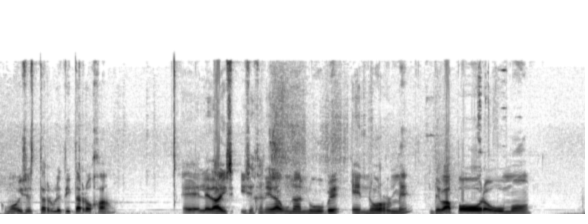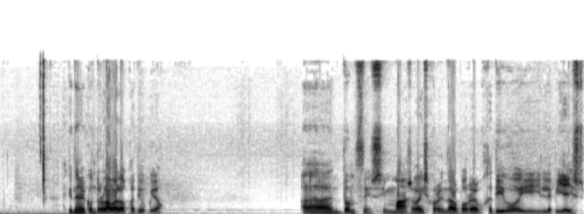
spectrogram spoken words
Como veis esta ruletita roja, eh, le dais y se genera una nube enorme de vapor o humo. Hay que tener controlado el objetivo, cuidado. Ah, entonces, sin más, vais corriendo por el objetivo y le pilláis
